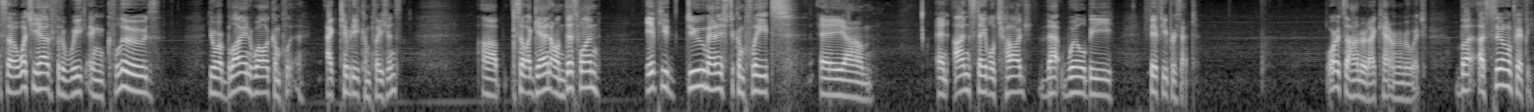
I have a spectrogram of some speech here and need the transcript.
so what she has for the week includes your blind well activity completions. Uh, so again, on this one, if you do manage to complete a um, an unstable charge, that will be fifty percent, or it's hundred. I can't remember which, but assume fifty.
